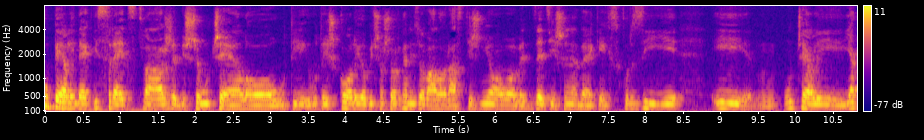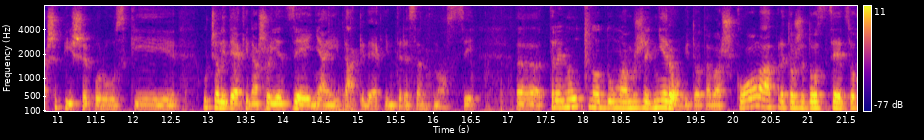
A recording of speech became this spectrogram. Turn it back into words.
kupili neki sredstva, že bi učelo u, ti, u tej školi, obično še organizovalo rastižnjovo, već dzeci išli na neke ekskurziji i učeli jak še piše po ruski, učili nejaké našo jedzenja i také nejaké interesantnosti. E, trenutno dumam, že nerobí to tá škola, pretože dosť cecov,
